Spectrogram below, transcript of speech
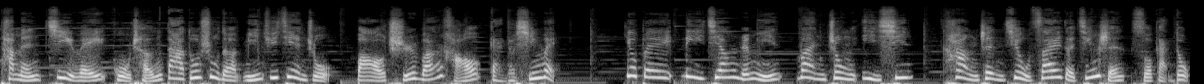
他们既为古城大多数的民居建筑保持完好感到欣慰。又被丽江人民万众一心、抗震救灾的精神所感动，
